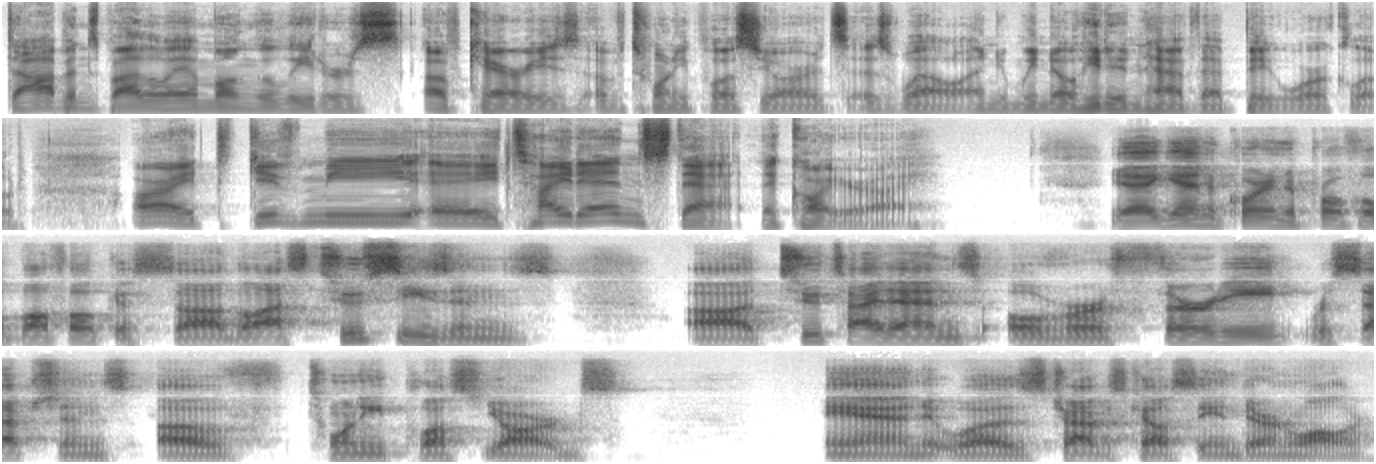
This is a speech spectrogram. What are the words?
Dobbins, by the way, among the leaders of carries of 20 plus yards as well. And we know he didn't have that big workload. All right, give me a tight end stat that caught your eye. Yeah, again, according to Pro Football Focus, uh, the last two seasons, uh, two tight ends over 30 receptions of 20 plus yards and it was Travis Kelce and Darren Waller.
